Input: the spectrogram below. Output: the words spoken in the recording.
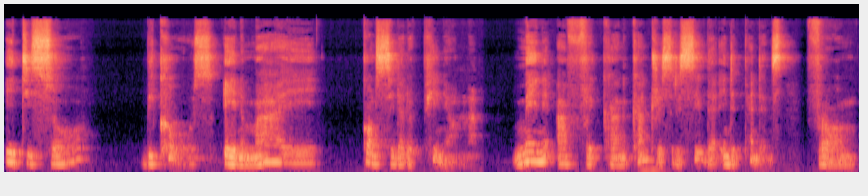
It is so because, in my considered opinion, many African countries received their independence from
